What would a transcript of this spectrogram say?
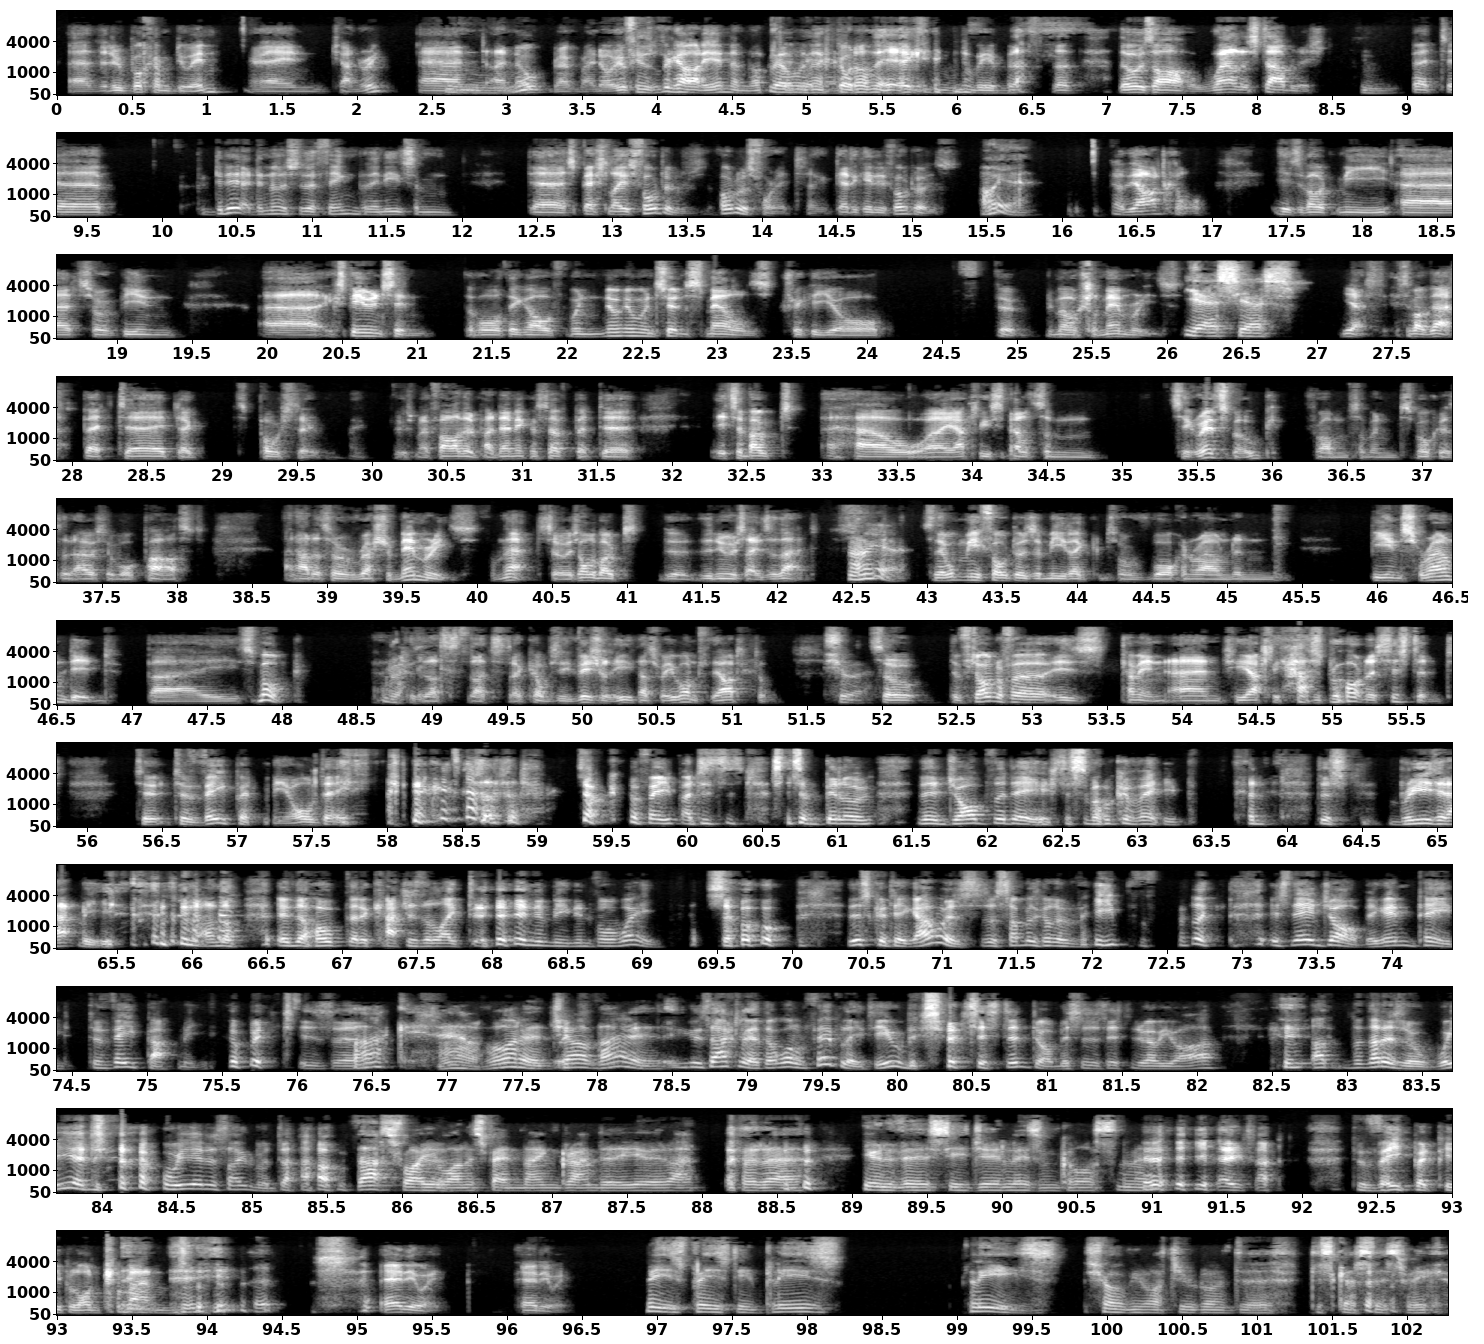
uh, the new book I'm doing in January, and I know I know your feelings with the Guardian. I'm not Oh, going yeah. to go on there again. We- that- that- those are well established, Mm. but uh, did it? I didn't know this was a thing, but they need some uh, specialized photos photos for it, like dedicated photos. oh, yeah. Now, the article is about me uh, sort of being uh, experiencing the whole thing of when when certain smells trigger your uh, emotional memories. Yes, yes. Yes, it's about that. But uh, like supposed to like, lose my father, pandemic and stuff. But uh, it's about how I actually smelled some cigarette smoke from someone smoking at the house I walked past, and had a sort of rush of memories from that. So it's all about the, the neuroscience of that. Oh, yeah. So they want me photos of me like sort of walking around and being surrounded by smoke. Because Right. that's that's like obviously visually that's what you want for the article. Sure. So the photographer is coming and she actually has brought an assistant to to vape at me all day. Smoke a vape and just it's a billow. Their job for the day is to smoke a vape and just breathe it at me the, in the hope that it catches the light in a meaningful way. So this could take hours. So someone's got to vape. Like it's their job. They're getting paid to vape at me, which is uh, Fucking hell. What a job that is. Exactly. I thought, well, fair play to you, Mr. Assistant or Mrs. Assistant, whoever you are. That, that is a weird, weird assignment to have. That's why you Yeah. want to spend nine grand a year at for a university journalism course, yeah, exactly. To vape at people on command. anyway, anyway. please, please, Dean, please, please show me what you're going to discuss this week.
